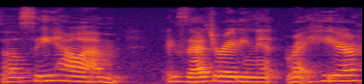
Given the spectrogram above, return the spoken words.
So see how I'm exaggerating it right here?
